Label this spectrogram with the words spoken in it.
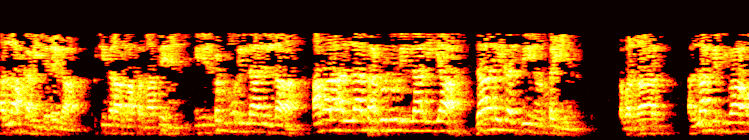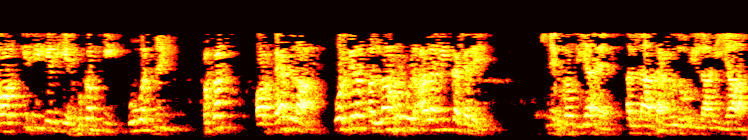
اللہ کا ہی چلے گا۔ اسی طرح اللہ فرماتے ہیں ہمارا اللہ خبردار، اللہ کے سوا اور کسی کے لیے حکم کی قوت نہیں، حکم اور فیصلہ وہ صرف اللہ رب العالمین کا چلے۔ اس نے حکم دیا ہے اللہ تعبد اللہ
